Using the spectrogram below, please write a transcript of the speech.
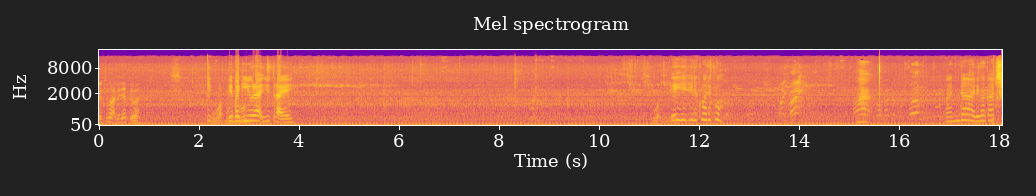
Dah tua nak jatuh lah. Dia bagi you you try. Eh, eh, eh, dia keluar, dia keluar. Pandai dengan kaki.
